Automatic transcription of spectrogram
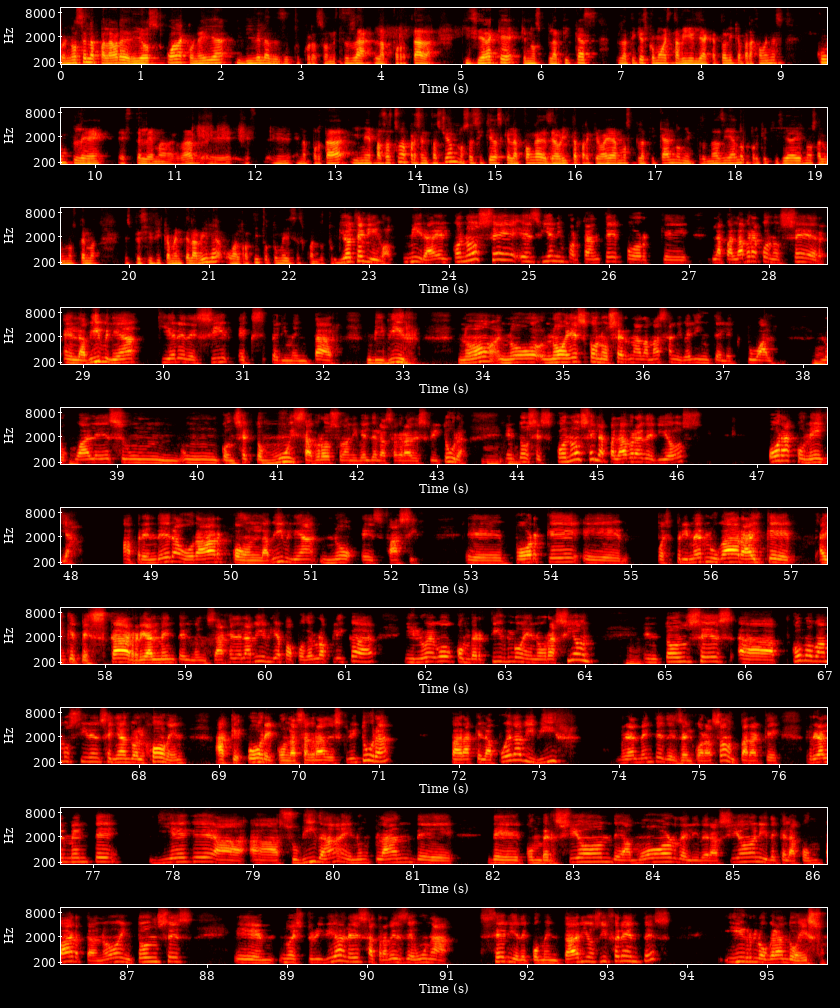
conoce la palabra de Dios, ora con ella y vívela desde tu corazón. Esta es la, portada. Quisiera que, que, nos platicas, platiques cómo esta Biblia católica para jóvenes cumple este lema, ¿verdad? Eh, eh, en la portada. Y me pasaste una presentación, no sé si quieres que la ponga desde ahorita para que vayamos platicando mientras vas guiando, porque quisiera irnos a algunos temas específicamente la Biblia, o al ratito tú me dices cuando tú quieras. Yo te digo, mira, el conoce es bien importante porque la palabra conocer en la Biblia quiere decir experimentar, vivir, ¿no? No, no es conocer nada más a nivel intelectual lo cual es un, concepto muy sabroso a nivel de la Sagrada Escritura. Entonces, conoce la palabra de Dios, ora con ella. Aprender a orar con la Biblia no es fácil. eh, porque, eh, pues, primer lugar, hay que, hay que pescar realmente el mensaje de la Biblia para poderlo aplicar y luego convertirlo en oración. Entonces, ah, ¿cómo vamos a ir enseñando al joven a que ore con la Sagrada Escritura para que la pueda vivir realmente desde el corazón, para que realmente llegue a, su vida en un plan de, conversión, de amor, de liberación y de que la comparta, ¿no? Entonces, eh, nuestro ideal es a través de una serie de comentarios diferentes ir logrando eso.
